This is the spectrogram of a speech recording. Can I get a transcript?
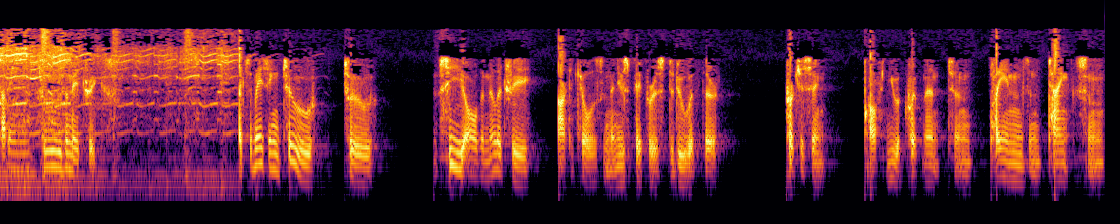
Cutting through the matrix. It's amazing, too, to see all the military articles in the newspapers to do with their purchasing of new equipment and planes and tanks and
